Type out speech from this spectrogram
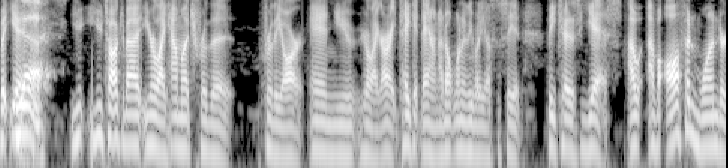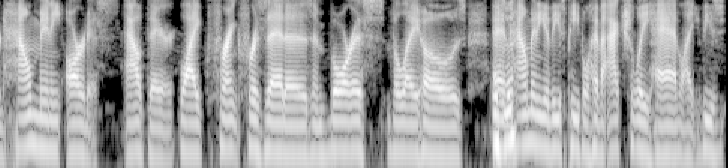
But yes, Yeah. you you talked about you're like how much for the for the art, and you you're like, all right, take it down. I don't want anybody else to see it because yes, I, I've often wondered how many artists out there like Frank Frazetta's and Boris Vallejos, and Mhm. how many of these people have actually had like these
